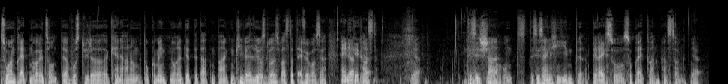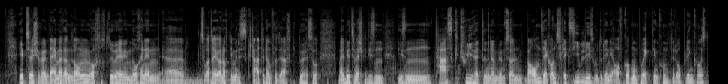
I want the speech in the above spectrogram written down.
so einen breiten Horizont, ja, wo du wieder, keine Ahnung, dokumentenorientierte Datenbanken, Key Values, mhm. du hast, was der Teufel was, ja, einige ja, kannst. Ja. ja. Das ist schon, ja. und das ist eigentlich in jedem Bereich so, so breit geworden, kannst du sagen. Ja. Ich habe zum Beispiel beim Timer dann lang nachgedacht drüber, im Nachhinein, äh, zwei, drei Jahre nachdem wir das gestartet haben von der Architektur her so, weil wir zum Beispiel diesen, diesen Task Tree halt drin haben. Wir haben so einen Baum, der ganz flexibel ist, wo du deine Aufgaben und Projekte dem Kunden nicht ablegen kannst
